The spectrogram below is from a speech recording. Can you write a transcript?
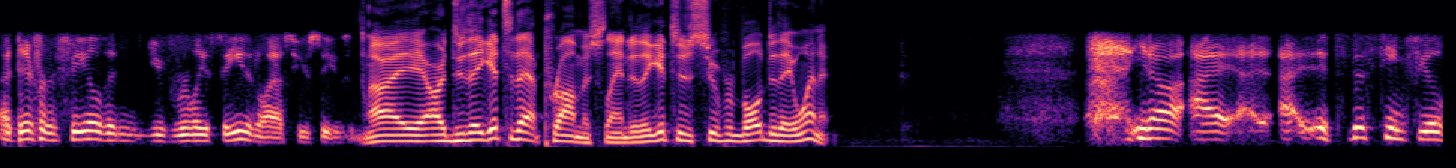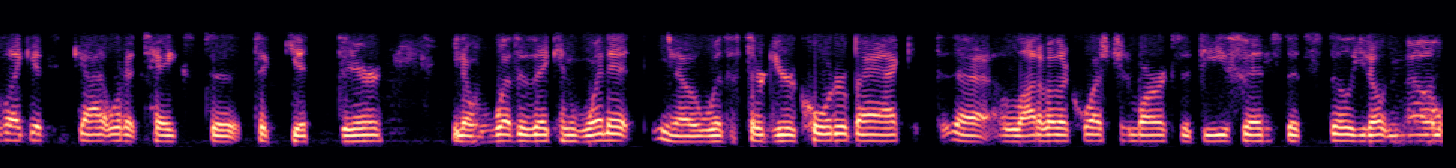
a different feel than you've really seen in the last few seasons. All right, or do they get to that promised land? Do they get to the Super Bowl? Do they win it? You know, I, I it's this team feels like it's got what it takes to to get there you know whether they can win it you know with a third year quarterback uh, a lot of other question marks a defense that still you don't know.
